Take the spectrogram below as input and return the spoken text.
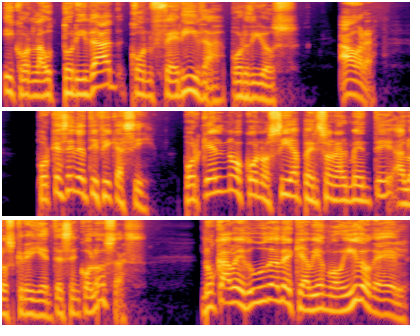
y con la autoridad conferida por Dios. Ahora, ¿por qué se identifica así? Porque él no conocía personalmente a los creyentes en Colosas. No cabe duda de que habían oído de él,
